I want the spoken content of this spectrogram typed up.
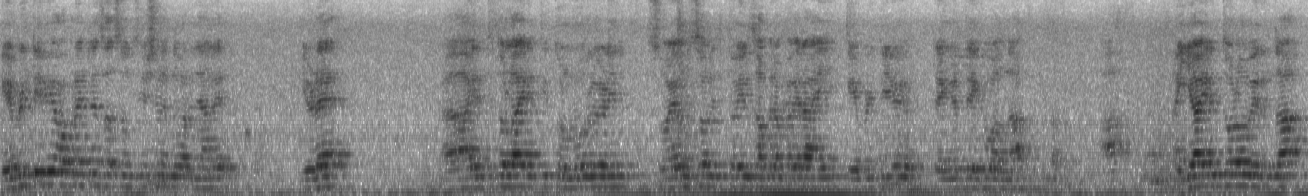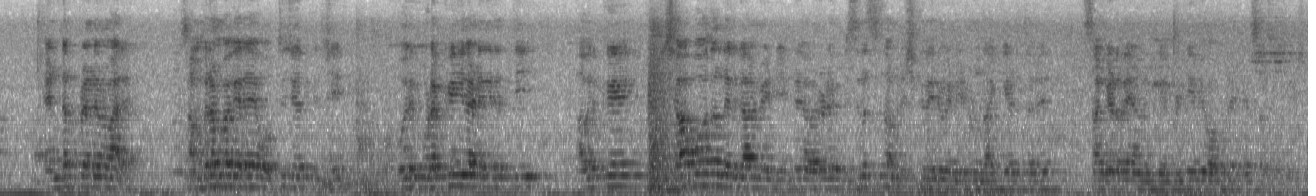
Cable T V operators association എന്ന് പറഞ്ഞാൽ ഇവിടെ ആയിരത്തി തൊള്ളായിരത്തി തൊണ്ണൂറുകളിൽ സ്വയം സ്വ- തൊഴിൽ സംരംഭകരായി കേബിൾ ടി വി രംഗത്തേക്ക് വന്ന അയ്യായിരത്തോളം വരുന്ന എന്റർപ്രണർമാരെ സംരംഭകരെ ഒത്തുചേർപ്പിച്ച് ഒരു കുടക്കീഴിൽ അണിനിരത്തി അവർക്ക് ദിശാബോധം നൽകാൻ വേണ്ടിയിട്ട് അവരുടെ ബിസിനസ് സംരക്ഷിക്കുന്നതിന് വേണ്ടിയിട്ട് ഉണ്ടാക്കിയെടുത്തൊരു സംഘടനയാണ് cable T V operators association.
